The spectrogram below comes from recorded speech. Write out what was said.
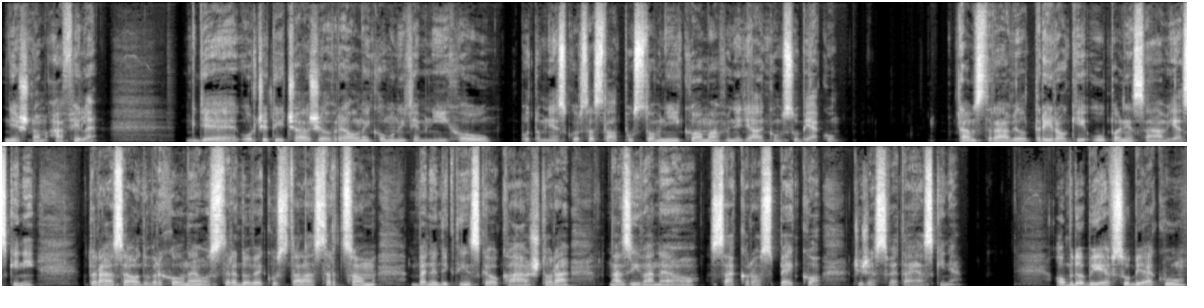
dnešnom Afile, kde určitý čas žil v reálnej komunite mníchov, potom neskôr sa stal pustovníkom v nedalekom Subiaku. Tam strávil tri roky úplne sám v jaskyni, ktorá sa od vrcholného stredoveku stala srdcom benediktínskeho kláštora nazývaného Sacro Specco, čiže Sveta jaskyňa. Obdobie v Subiaku,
